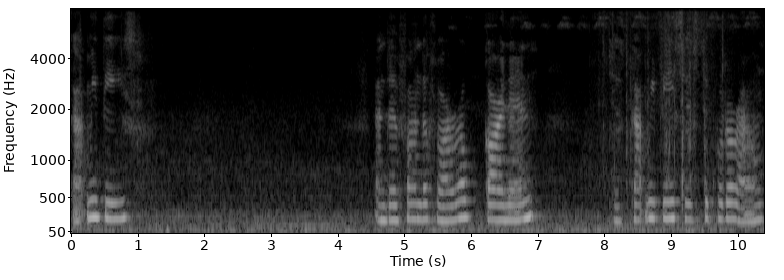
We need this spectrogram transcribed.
Got me these. And then from the floral garden, just got me these just to put around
